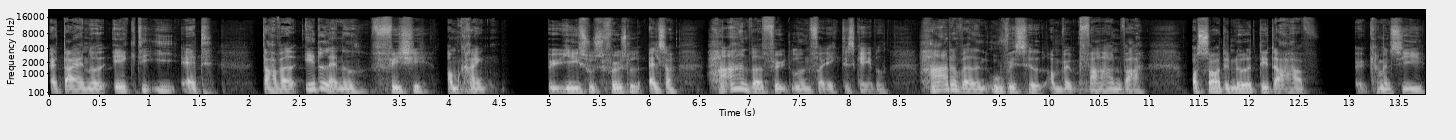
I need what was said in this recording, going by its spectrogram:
at der er noget ægte i, at der har været et eller andet fishy omkring Jesus fødsel. Altså, har han været født uden for ægteskabet? Har der været en uvidshed om, hvem faren var? Og så er det noget af det, der har, øh, kan man sige,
